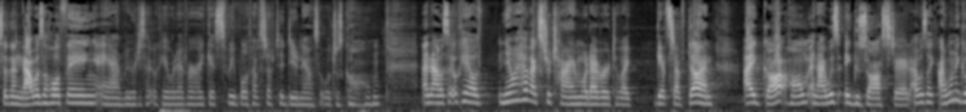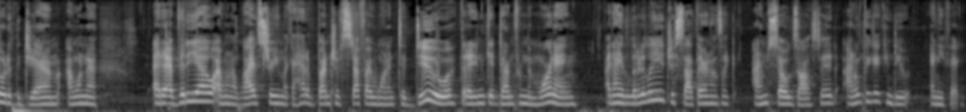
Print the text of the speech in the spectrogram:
So then that was a whole thing, and we were just like, okay, whatever. I guess we both have stuff to do now, so we'll just go home. And I was like, okay, I'll now I have extra time, whatever, to like get stuff done. I got home and I was exhausted. I was like, I want to go to the gym. I want to edit a video, I want to live stream. Like I had a bunch of stuff I wanted to do that I didn't get done from the morning. And I literally just sat there and I was like, I'm so exhausted. I don't think I can do anything.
